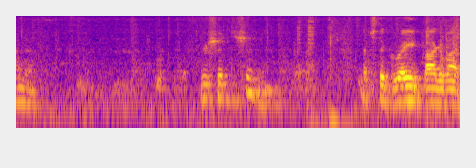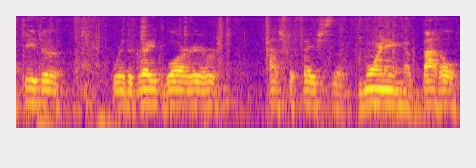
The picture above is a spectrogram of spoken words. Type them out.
I'm not. You should, shouldn't. That's the great Bhagavad Gita where the great warrior has to face the morning of battle,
